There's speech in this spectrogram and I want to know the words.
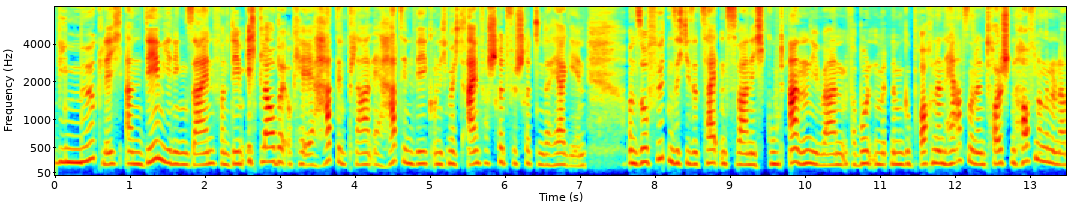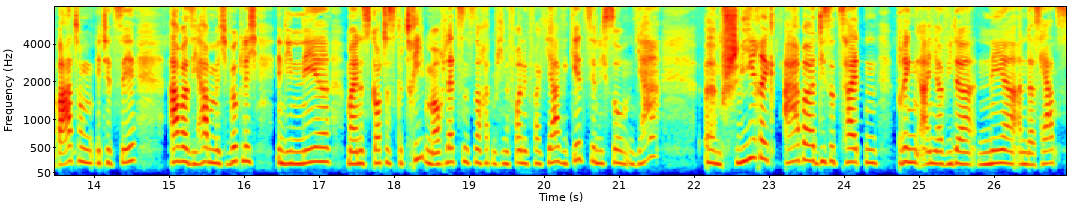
wie möglich an demjenigen sein, von dem ich glaube, okay, er hat den Plan, er hat den Weg und ich möchte einfach Schritt für Schritt hinterhergehen. Und so fühlten sich diese Zeiten zwar nicht gut an, die waren verbunden mit einem gebrochenen Herzen und enttäuschten Hoffnungen und Erwartungen etc., aber sie haben mich wirklich in die Nähe meines Gottes getrieben. Auch letztens noch hat mich eine Freundin gefragt, ja, wie geht's dir nicht so? Ja, ähm, schwierig, aber diese Zeiten bringen einen ja wieder näher an das Herz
